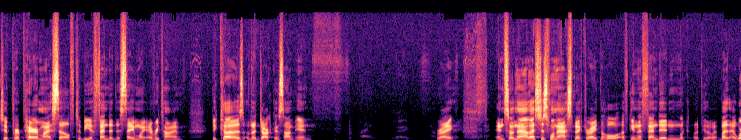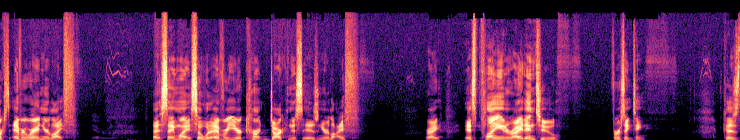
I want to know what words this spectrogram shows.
to prepare myself to be offended the same way every time because of the darkness I'm in. Right? And so now that's just one aspect, right? The whole of getting offended and look at people that way. But it works everywhere in your life. That same way. So whatever your current darkness is in your life, right, it's playing right into verse 18. Because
